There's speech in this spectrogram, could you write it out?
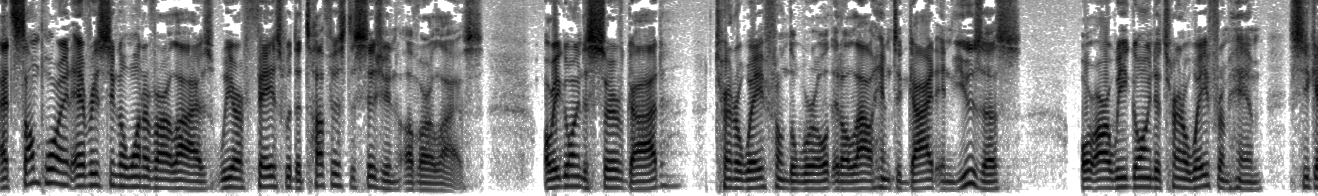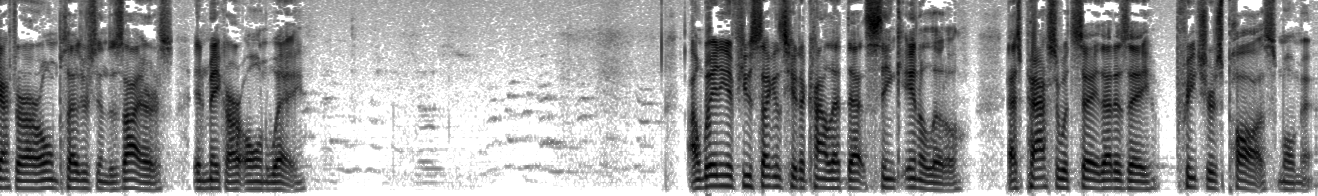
At some point in every single one of our lives, we are faced with the toughest decision of our lives. Are we going to serve God, turn away from the world, and allow Him to guide and use us? Or are we going to turn away from Him, seek after our own pleasures and desires, and make our own way? I'm waiting a few seconds here to kind of let that sink in a little. As Pastor would say, that is a preacher's pause moment.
